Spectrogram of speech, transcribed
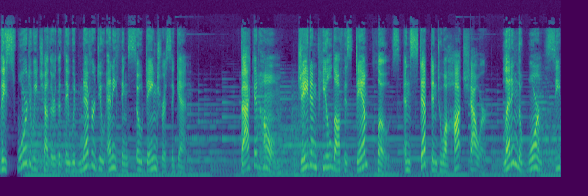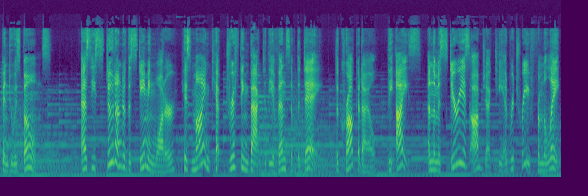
They swore to each other that they would never do anything so dangerous again. Back at home, Jaden peeled off his damp clothes and stepped into a hot shower, letting the warmth seep into his bones. As he stood under the steaming water, his mind kept drifting back to the events of the day the crocodile, the ice, and the mysterious object he had retrieved from the lake.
